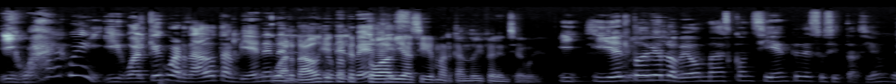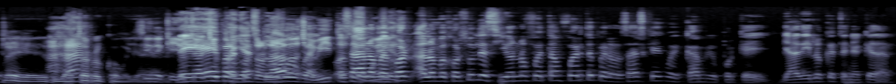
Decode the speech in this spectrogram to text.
Igual, güey. Igual que Guardado también en Guardado el yo en creo el que Betis. todavía sigue marcando diferencia, güey. Y, y él todavía lo veo más consciente de su situación, güey. Eh, ya ruco, güey. ya. Sí, de que yo De, estoy aquí para controlar a estuvo, los güey. chavitos. O sea, a lo mejor, a lo mejor su lesión no fue tan fuerte, pero ¿sabes qué, güey? Cambio, porque ya di lo que tenía que dar.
